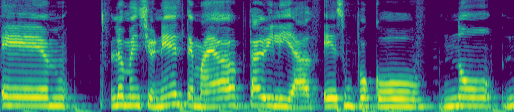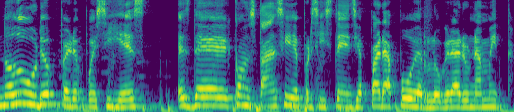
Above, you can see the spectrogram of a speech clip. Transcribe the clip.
Em, lo mencioné, el tema de adaptabilidad es un poco no, no duro, pero pues sí es, es de constancia y de persistencia para poder lograr una meta.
